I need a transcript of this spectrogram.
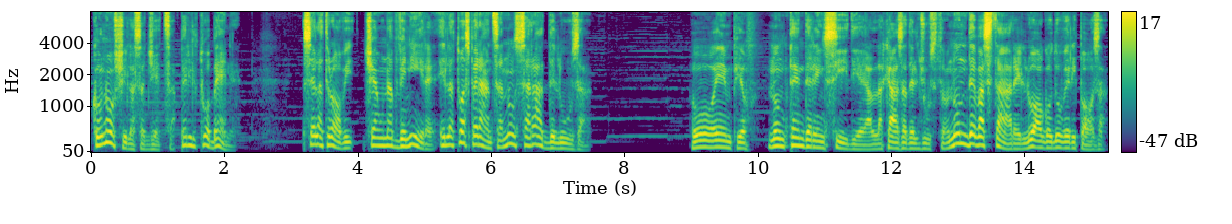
conosci la saggezza per il tuo bene se la trovi, c'è un avvenire e la tua speranza non sarà delusa. O Empio, non tendere insidie alla casa del giusto, non devastare il luogo dove riposa,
